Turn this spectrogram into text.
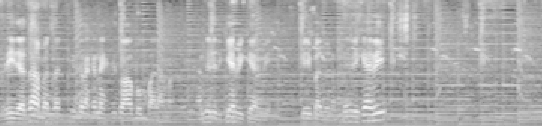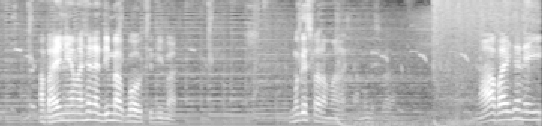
Berita tu aman kita nak kena situ album balama. Ambil di Kevi Kevi. Bebas tu lah. Kevi Kevi. આ ભાઈની એમાં છે ને દિમાગ બહુ છે દિમાગ મગજવાળા માણસ છે આ મગજવાળા આ ભાઈ છે ને એ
